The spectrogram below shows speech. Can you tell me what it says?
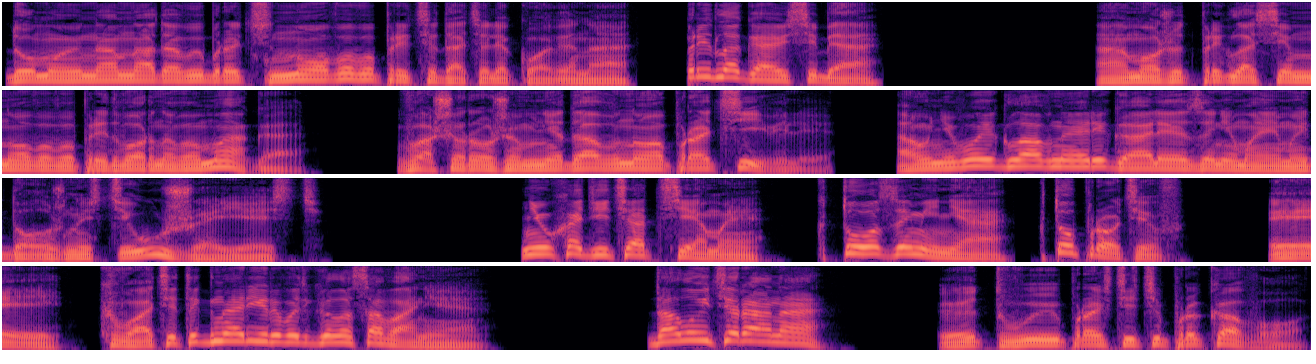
Думаю, нам надо выбрать нового председателя Ковина. Предлагаю себя». «А может, пригласим нового придворного мага? Ваши рожи мне давно опротивили, а у него и главная регалия занимаемой должности уже есть». «Не уходите от темы. Кто за меня? Кто против? Эй, хватит игнорировать голосование!» «Долой тирана!» «Это вы, простите, про кого?»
